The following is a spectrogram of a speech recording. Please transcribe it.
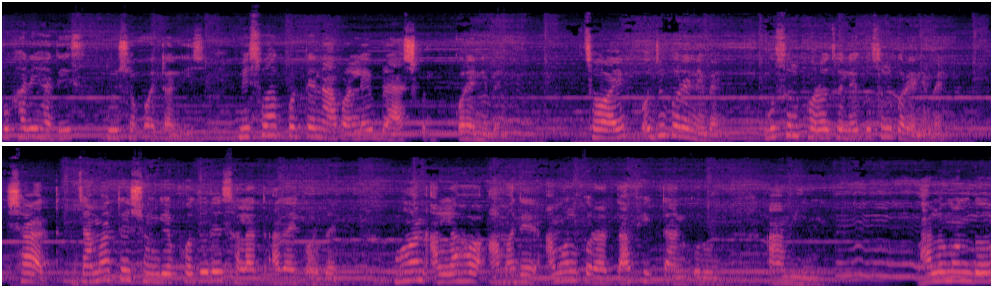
বুখারি হাদিস দুইশো পঁয়তাল্লিশ। মিসওয়াক করতে না পারলে ব্রাশ করে নেবেন। ছয়, অজু করে নেবেন। গোসল ফরজ হলে গোসল করে নেবেন। সাত, জামাতের সঙ্গে ফজরের সালাত আদায় করবেন। মহান আল্লাহ আমাদের আমল করার তাফিক দান করুন। আমিন। ভালো মন্দ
